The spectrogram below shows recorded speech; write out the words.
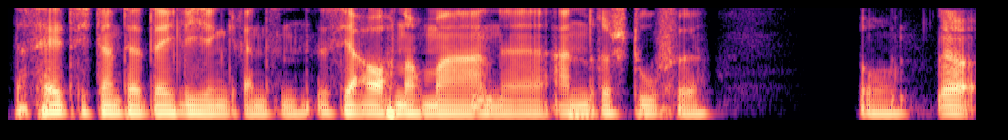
das hält sich dann tatsächlich in Grenzen. Ist ja auch nochmal mhm. eine andere Stufe. So. Ja.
